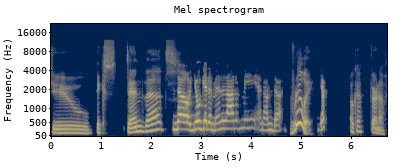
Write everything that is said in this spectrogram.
to extend that. No, you'll get a minute out of me and I'm done. Really? Yep. Okay, fair enough.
